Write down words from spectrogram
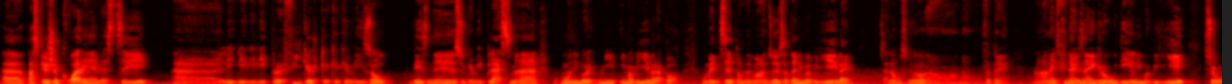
parce que je crois réinvestir les, profits que, mes autres business ou que mes placements ou que mon immobilier me rapporte. Au même titre, on a vendu un certain immobilier, ben, ça annonce là, on, fait un, on a finalisé un gros deal immobilier. So,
